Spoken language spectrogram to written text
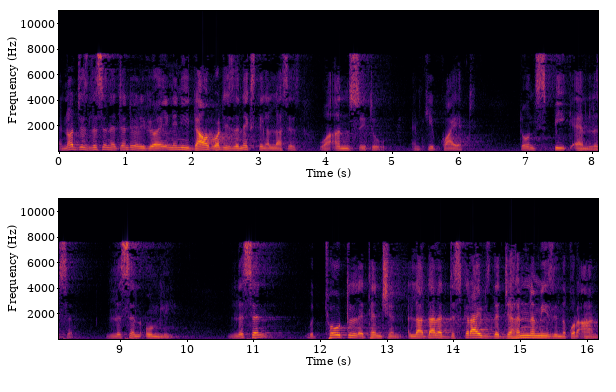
And not just listen attentively. If you are in any doubt, what is the next thing Allah says? وَأَنْصِتُوا And keep quiet. Don't speak and listen. Listen only. Listen with total attention. Allah Ta'ala describes the Jahannamis in the Quran.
